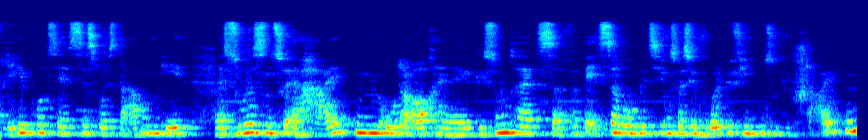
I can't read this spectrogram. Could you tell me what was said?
Pflegeprozesses, wo es darum geht, Ressourcen zu erhalten oder auch eine Gesundheitsverbesserung bzw. Wohlbefinden zu gestalten.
